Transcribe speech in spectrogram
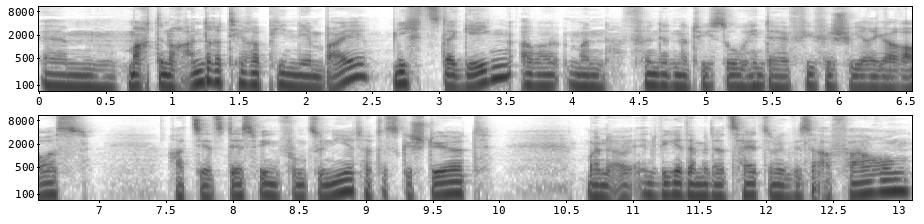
Ähm, machte noch andere Therapien nebenbei, nichts dagegen, aber man findet natürlich so hinterher viel, viel schwieriger raus. Hat es jetzt deswegen funktioniert, hat es gestört. Man äh, entwickelt dann mit der Zeit so eine gewisse Erfahrung,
